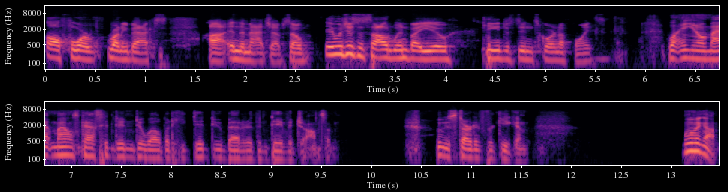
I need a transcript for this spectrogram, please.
all four running backs uh, in the matchup. So it was just a solid win by you. Keegan just didn't score enough points. Well, and, you know, Mi- Myles Gaskin didn't do well, but he did do better than David Johnson, who started for Keegan. Moving on.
